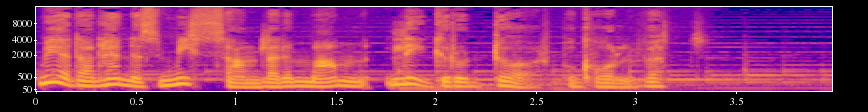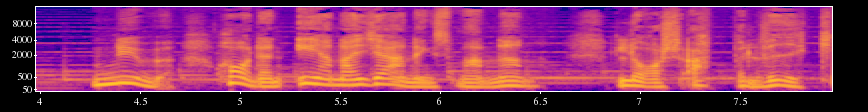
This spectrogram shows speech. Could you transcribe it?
medan hennes misshandlade man ligger och dör på golvet. Nu har den ena gärningsmannen, Lars Appelvik,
